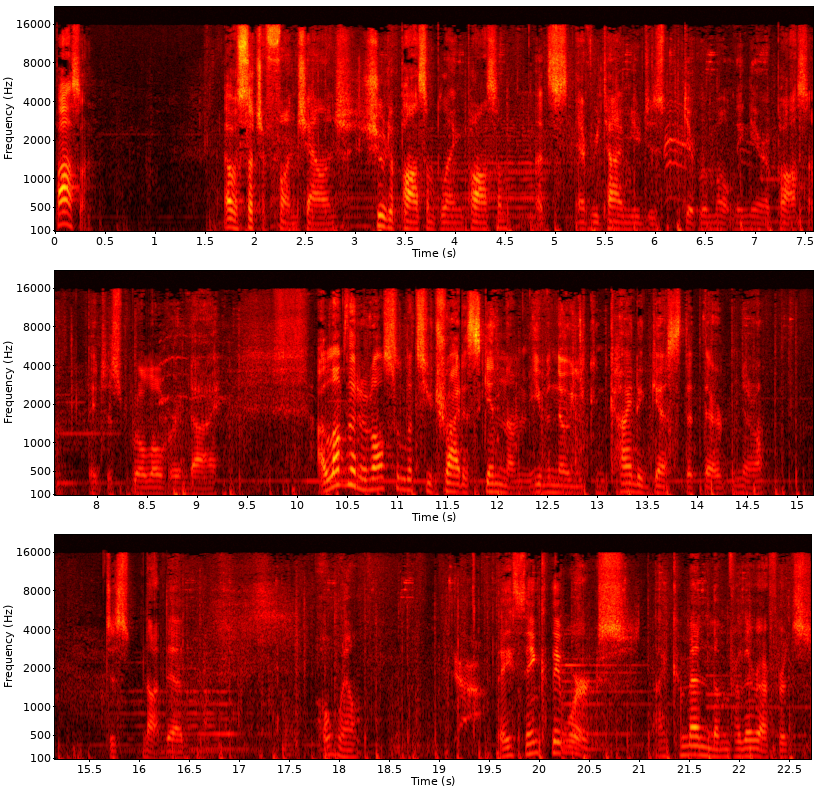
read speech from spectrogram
Possum. That was such a fun challenge. Shoot a possum playing possum. That's every time you just get remotely near a possum. They just roll over and die. I love that it also lets you try to skin them, even though you can kind of guess that they're, you know, just not dead. Oh well. They think it works. I commend them for their efforts.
